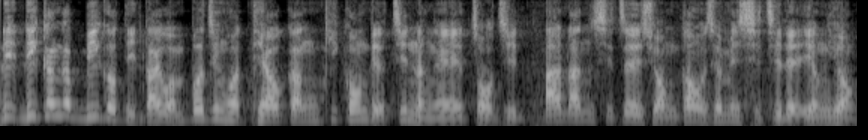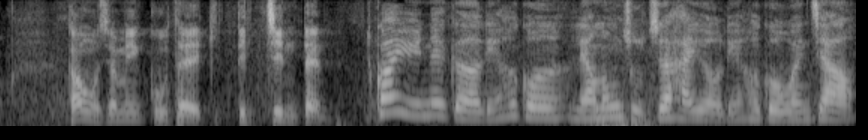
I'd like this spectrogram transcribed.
你你感觉美国伫台湾保证法挑工去讲到这两个组织，啊，咱实际上讲有啥物实质的影响？刚有啥物具体的进展？关于那个联合国粮农组织，还有联合国文教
